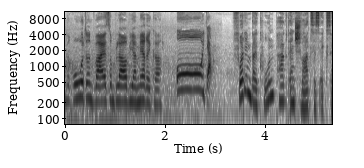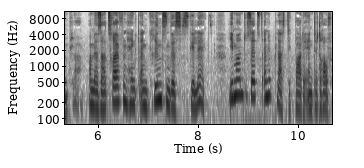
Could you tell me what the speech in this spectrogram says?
In Rot und Weiß und Blau wie Amerika. Oh ja, vor dem Balkon parkt ein schwarzes Exemplar. Am Ersatzreifen hängt ein grinsendes Skelett. Jemand setzt eine Plastikbadeente drauf.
